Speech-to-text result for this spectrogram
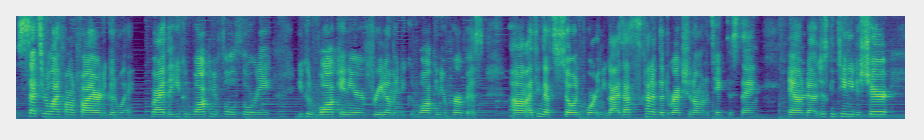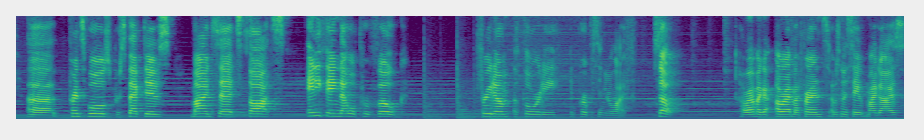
sets your life on fire in a good way, right? That you can walk in your full authority, you can walk in your freedom, and you can walk in your purpose. Um, I think that's so important, you guys. That's kind of the direction I want to take this thing and uh, just continue to share uh, principles, perspectives, mindsets, thoughts, anything that will provoke freedom, authority, and purpose in your life. So, all right, my all right, my friends. I was gonna say my guys,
